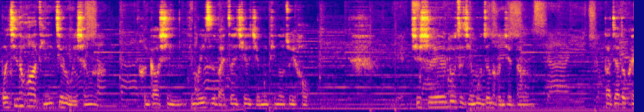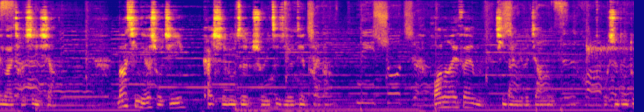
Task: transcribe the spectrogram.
本期的话题进入尾声了，很高兴你们一直把这一期的节目听到最后。其实录制节目真的很简单，大家都可以来尝试一下。拿起你的手机，开始录制属于自己的电台吧。华人 FM 期待你的加入，我是嘟嘟，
